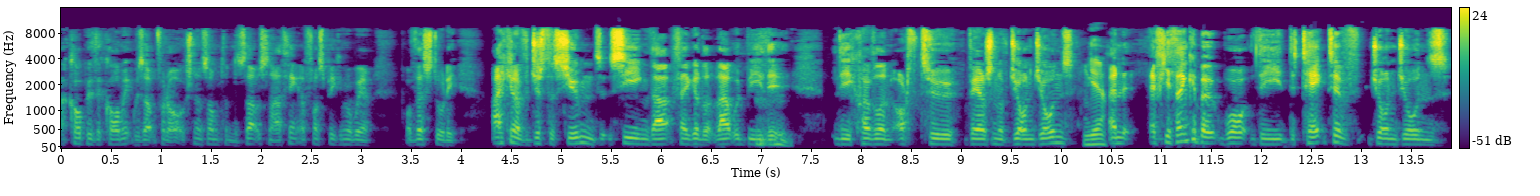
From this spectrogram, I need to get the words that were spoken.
a copy of the comic was up for auction or something. So that was, I think, I first became aware of this story. I kind of just assumed, seeing that figure, that that would be the, mm-hmm. the equivalent Earth 2 version of J'onn J'onzz. Yeah. And if you think about what the detective John Jones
